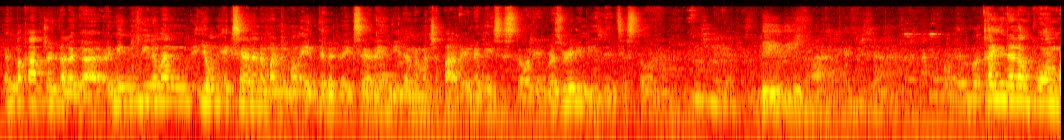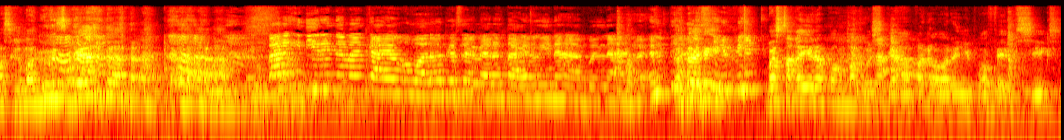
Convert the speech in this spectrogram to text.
and ma-capture talaga. I mean, hindi naman yung eksena naman, yung mga intimate na eksena, hindi lang naman siya para ilagay sa story. It was really needed sa story. Baby. Kayo na lang po ang mas gumagusga. Parang hindi rin naman kayang umalaw kasi meron tayong hinahabol na ano. Basta kayo na po ang magusga. Panoorin niyo po, Feb 6.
